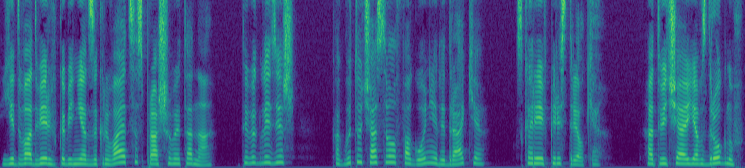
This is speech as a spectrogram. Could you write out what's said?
Едва дверь в кабинет закрывается, спрашивает она. Ты выглядишь, как будто участвовала в погоне или драке. Скорее в перестрелке. Отвечаю я, вздрогнув.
